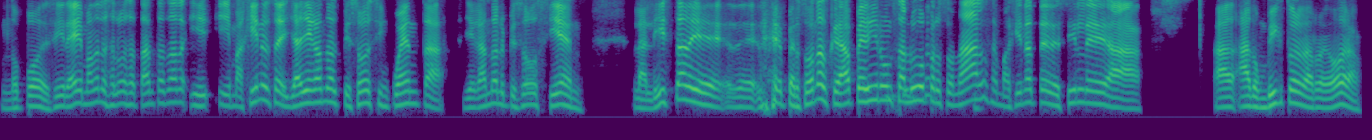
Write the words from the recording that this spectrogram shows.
No puedo decir, hey, mándale saludos a tanta, tanta. Y, imagínense, ya llegando al episodio 50, llegando al episodio 100, la lista de, de, personas que va a pedir un saludo personal, imagínate decirle a, a, a don Víctor de la Roedora,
